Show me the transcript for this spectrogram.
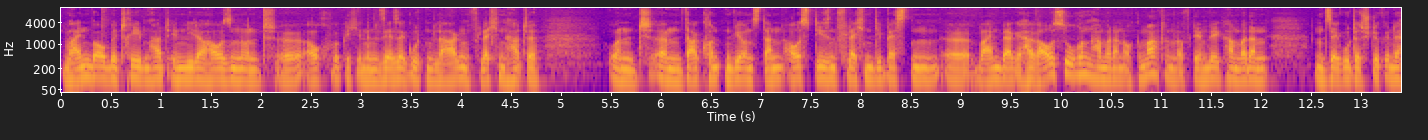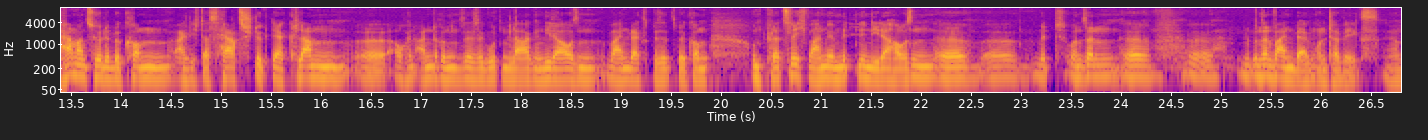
Weinbau betrieben hat in Niederhausen und äh, auch wirklich in den sehr, sehr guten Lagen Flächen hatte und ähm, da konnten wir uns dann aus diesen Flächen die besten äh, Weinberge heraussuchen, haben wir dann auch gemacht. Und auf dem Weg haben wir dann ein sehr gutes Stück in der Hermannshöhle bekommen, eigentlich das Herzstück der Klamm, äh, auch in anderen sehr, sehr guten Lagen Niederhausen Weinbergsbesitz bekommen. Und plötzlich waren wir mitten in Niederhausen äh, äh mit, unseren, äh, äh, mit unseren Weinbergen unterwegs. Ja.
